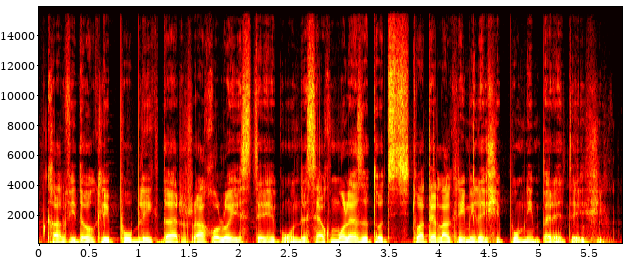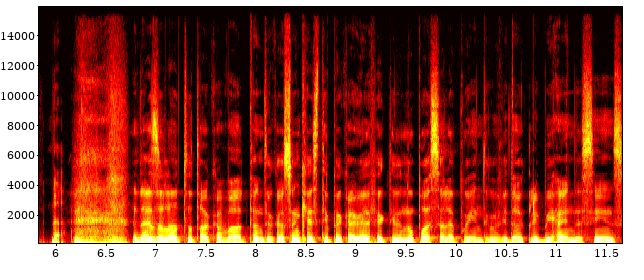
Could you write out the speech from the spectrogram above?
ca videoclip public, dar acolo este unde se acumulează toți, toate lacrimile și pumnii în perete și da. There's a lot to talk about, pentru că sunt chestii pe care efectiv nu poți să le pui într-un videoclip behind the scenes.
